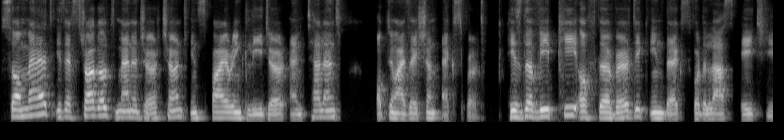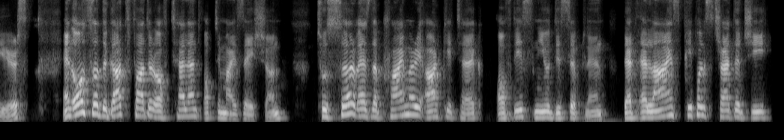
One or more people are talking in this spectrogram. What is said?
So Matt is a struggled manager turned inspiring leader and talent optimization expert. He's the VP of the Predictive Index for the last eight years and also the godfather of talent optimization to serve as the primary architect of this new discipline that aligns people's strategy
